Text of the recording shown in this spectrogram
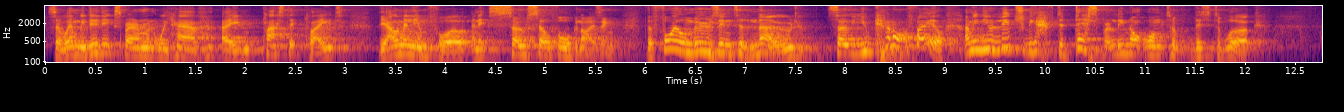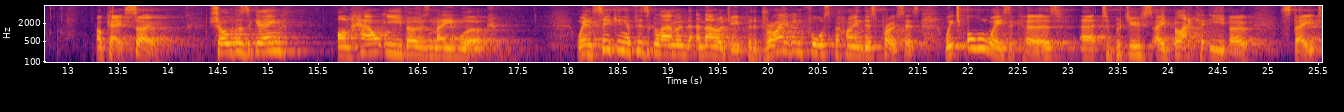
So when we do the experiment, we have a plastic plate, the aluminium foil, and it's so self-organizing. The foil moves into the node, so you cannot fail. I mean, you literally have to desperately not want to, this to work. Okay, so shoulders again on how EVOs may work. When seeking a physical an analogy for the driving force behind this process, which always occurs uh, to produce a blacker EVO state,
